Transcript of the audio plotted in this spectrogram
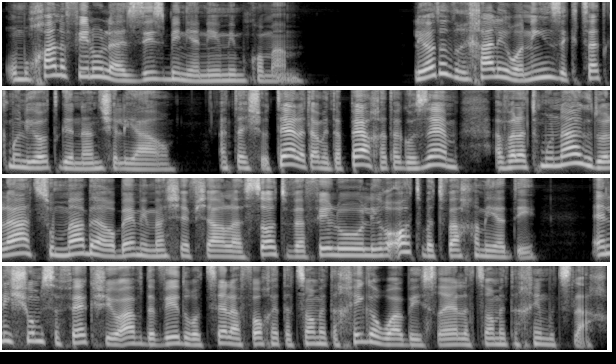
הוא מוכן אפילו להזיז בניינים ממקומם. להיות אדריכל עירוני זה קצת כמו להיות גנן של יער. אתה שותל, אתה מטפח, אתה גוזם, אבל התמונה הגדולה עצומה בהרבה ממה שאפשר לעשות ואפילו לראות בטווח המיידי. אין לי שום ספק שיואב דוד רוצה להפוך את הצומת הכי גרוע בישראל לצומת הכי מוצלח.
